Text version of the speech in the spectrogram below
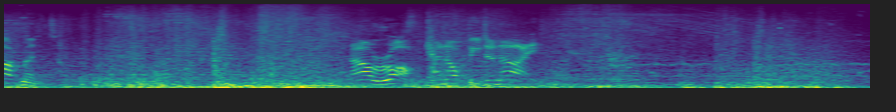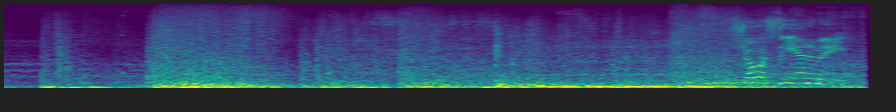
Bombardment. Our wrath cannot be denied. Show us the enemy.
